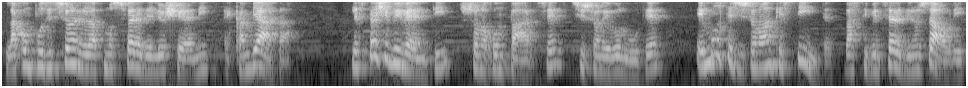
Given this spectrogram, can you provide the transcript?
La composizione dell'atmosfera e degli oceani è cambiata. Le specie viventi sono comparse, si sono evolute e molte si sono anche estinte, basti pensare ai dinosauri,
